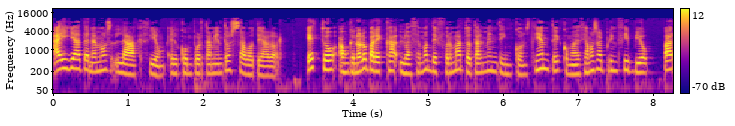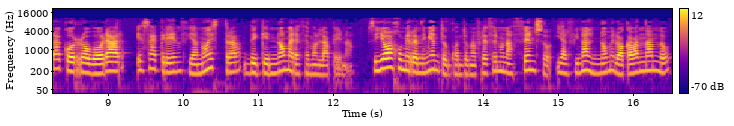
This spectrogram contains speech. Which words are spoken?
ahí ya tenemos la acción, el comportamiento saboteador. Esto, aunque no lo parezca, lo hacemos de forma totalmente inconsciente, como decíamos al principio, para corroborar esa creencia nuestra de que no merecemos la pena. Si yo bajo mi rendimiento en cuanto me ofrecen un ascenso y al final no me lo acaban dando,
